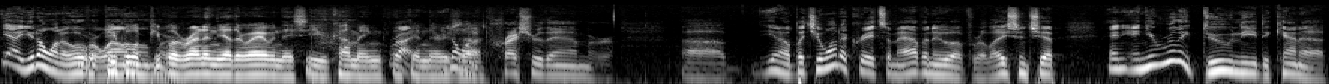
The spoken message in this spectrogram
yeah, you don't want to overwhelm people them. people or- are running the other way when they see you coming, right. You there's don't want to pressure them, or uh, you know, but you want to create some avenue of relationship, and and you really do need to kind of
